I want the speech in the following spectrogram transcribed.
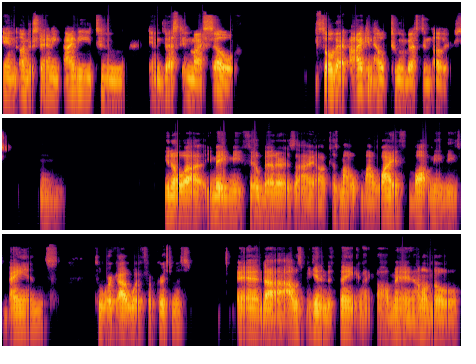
in understanding I need to invest in myself so that I can help to invest in others. Mhm. You know, uh, you made me feel better as I, because my my wife bought me these bands to work out with for Christmas, and uh, I was beginning to think like, oh man, I don't know,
